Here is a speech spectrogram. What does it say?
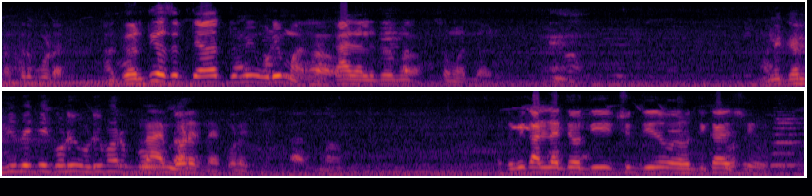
नंतर बुडाली हा, गर्दी असेल त्या तुम्ही उडी मार. हो. काय झालं तर मग हो. समजलं. आणि गर्दीपैकी कोणी उडी मारून नाही कोणीच नाही कोणीच नाही. तुम्ही काढल्या तेव्हा ती शुद्धी होती काय? होती, होती.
